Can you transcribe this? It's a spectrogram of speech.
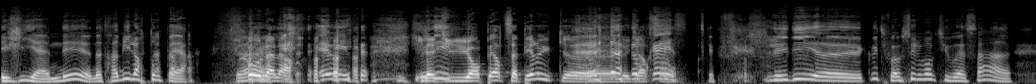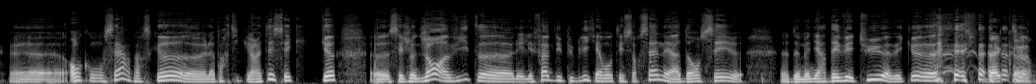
et j'y ai amené notre ami Lord ton père. Oh là là, Eh oui. il a dis- dû en perdre sa perruque, euh, le garçon. Presque. Je lui ai dit, euh, écoute, il faut absolument que tu vois ça euh, en concert parce que euh, la particularité, c'est que euh, ces jeunes gens invitent euh, les, les femmes du public à monter sur scène et à danser euh, de manière dévêtue avec eux. D'accord.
